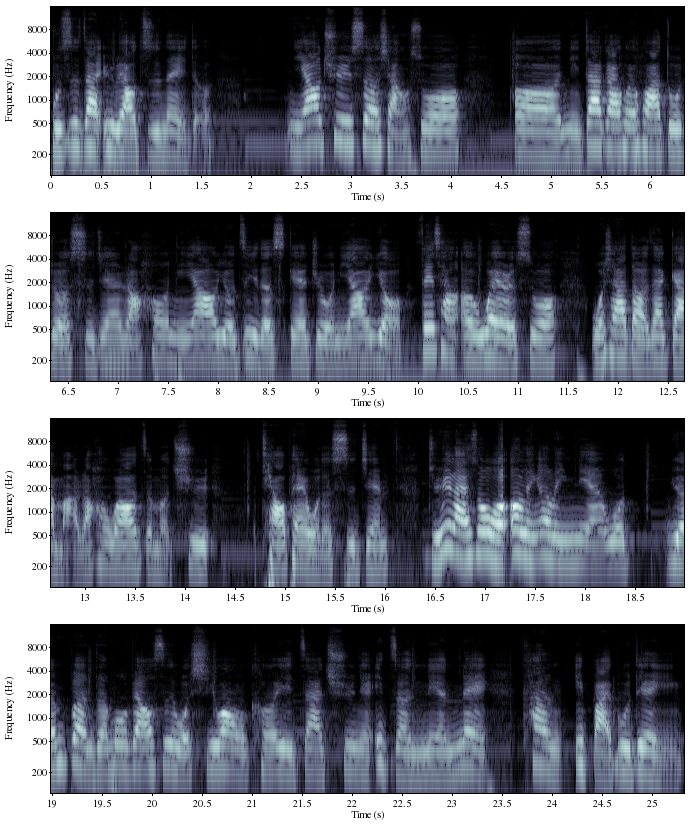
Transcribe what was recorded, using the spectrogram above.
不是在预料之内的。你要去设想说，呃，你大概会花多久的时间，然后你要有自己的 schedule，你要有非常 aware 说我现在到底在干嘛，然后我要怎么去调配我的时间。举例来说，我二零二零年我。原本的目标是我希望我可以在去年一整年内看一百部电影，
